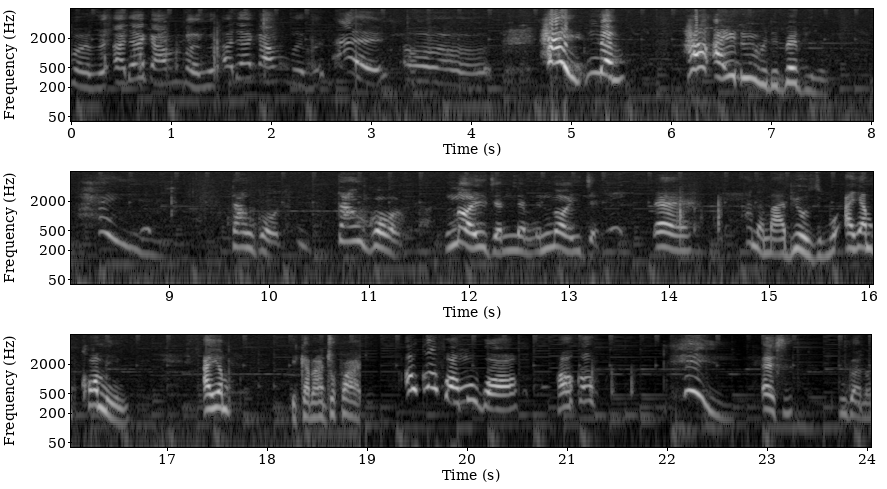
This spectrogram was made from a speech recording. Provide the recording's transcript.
bụzi? Onye ka m bụzi? Onye ka m bụzi? Hey, oh. Hey, nne m. How are you doing with the baby? Hey, thank God. Thank God. Nnọọ ije nne m, nnọọ ije. Ee, ana m abịa ozugbo. I am coming. I am. Ị ka na-ajụkwa ajụ? I'll come for ọmụgwọ. I'll come. Hey, esi. Ngwanụ.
